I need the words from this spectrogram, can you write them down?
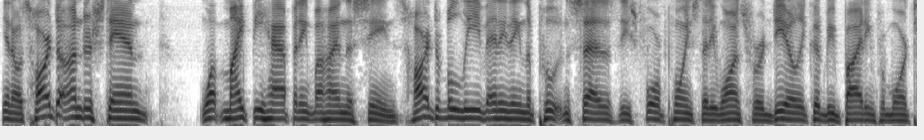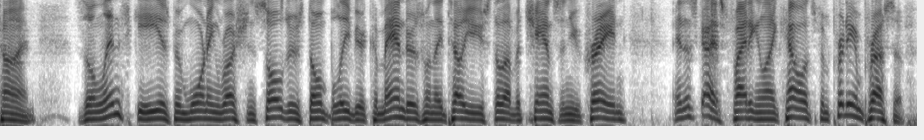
you know, it's hard to understand what might be happening behind the scenes. Hard to believe anything that Putin says, these four points that he wants for a deal. He could be biting for more time. Zelensky has been warning Russian soldiers, don't believe your commanders when they tell you you still have a chance in Ukraine. And this guy is fighting like hell. It's been pretty impressive.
